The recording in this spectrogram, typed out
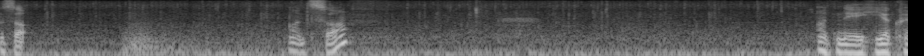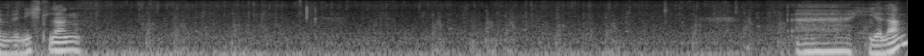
So. Und so. Und nee, hier können wir nicht lang. Hier lang.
